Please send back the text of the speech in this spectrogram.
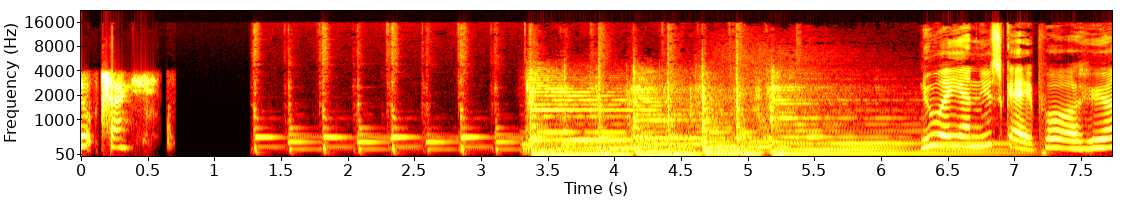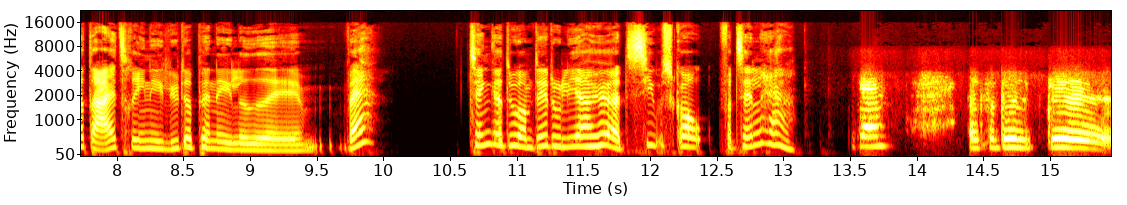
Jo, tak. Nu er jeg nysgerrig på at høre dig, Trine, i lytterpanelet. Øh, hvad tænker du om det, du lige har hørt Siv Skov fortælle her? Ja, altså det, det,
